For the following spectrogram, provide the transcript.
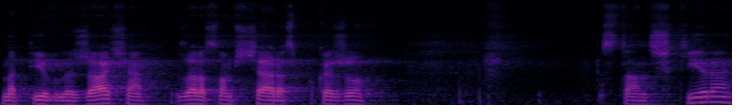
напівлежача. Зараз вам ще раз покажу стан шкіри.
